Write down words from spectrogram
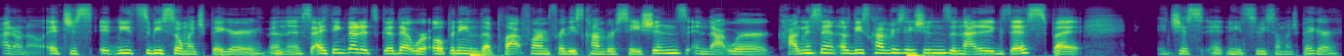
I don't know. It just it needs to be so much bigger than this. I think that it's good that we're opening the platform for these conversations and that we're cognizant of these conversations and that it exists, but it just it needs to be so much bigger.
